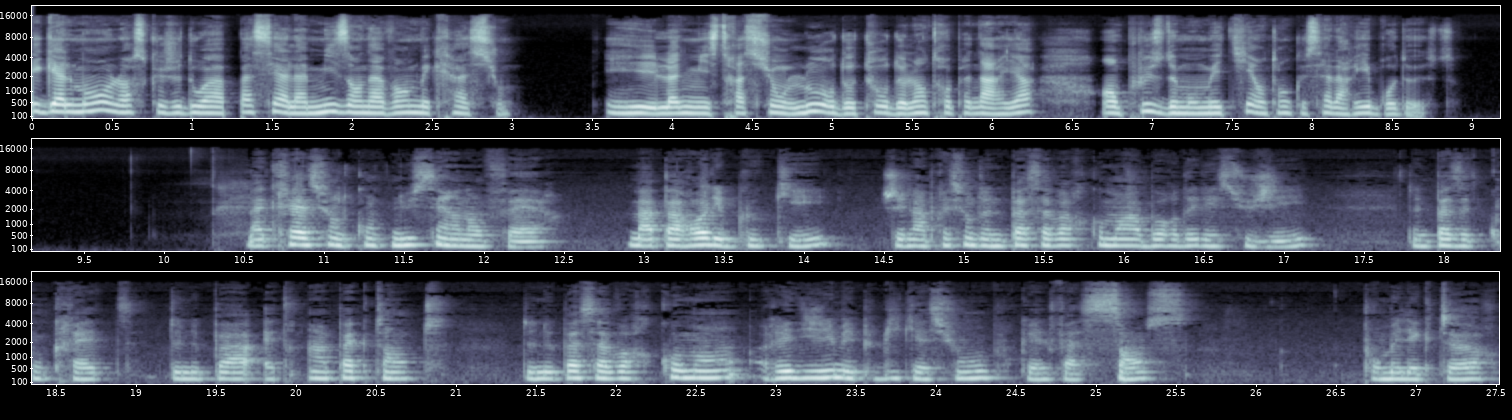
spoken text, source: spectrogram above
Également lorsque je dois passer à la mise en avant de mes créations et l'administration lourde autour de l'entrepreneuriat, en plus de mon métier en tant que salariée brodeuse. Ma création de contenu, c'est un enfer. Ma parole est bloquée, j'ai l'impression de ne pas savoir comment aborder les sujets, de ne pas être concrète, de ne pas être impactante, de ne pas savoir comment rédiger mes publications pour qu'elles fassent sens pour mes lecteurs,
